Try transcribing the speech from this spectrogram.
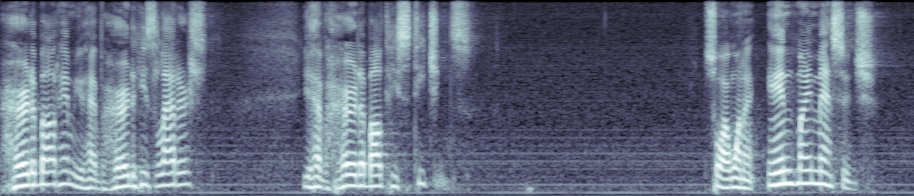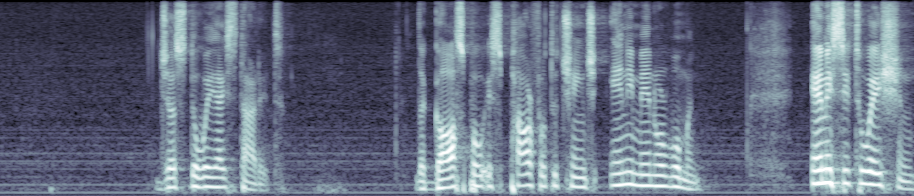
heard about him, you have heard his letters, you have heard about his teachings. So I want to end my message just the way I started. The gospel is powerful to change any man or woman, any situation.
